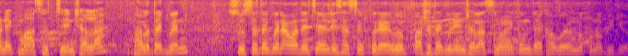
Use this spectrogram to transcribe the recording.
অনেক মাছ হচ্ছে, ইনশাল্লাহ। ভালো থাকবেন, সুস্থ থাকবেন, আমাদের চ্যানেলটি সাবস্ক্রাইব করে পাশে থাকবেন, ইনশাল্লাহ। আসসালামু আলাইকুম অন্য কোনো ভিডিও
